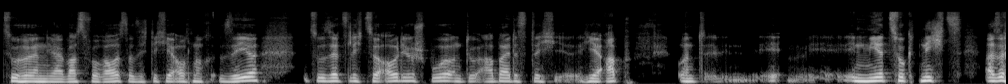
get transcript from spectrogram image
Zuhörern ja was voraus, dass ich dich hier auch noch sehe, zusätzlich zur Audiospur und du arbeitest dich hier ab und äh, in mir zuckt nichts. Also,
